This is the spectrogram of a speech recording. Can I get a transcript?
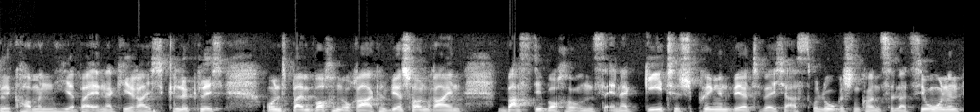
willkommen hier bei Energiereich Glücklich und beim Wochenorakel. Wir schauen rein, was die Woche uns energetisch bringen wird, welche astrologischen Konstellationen,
